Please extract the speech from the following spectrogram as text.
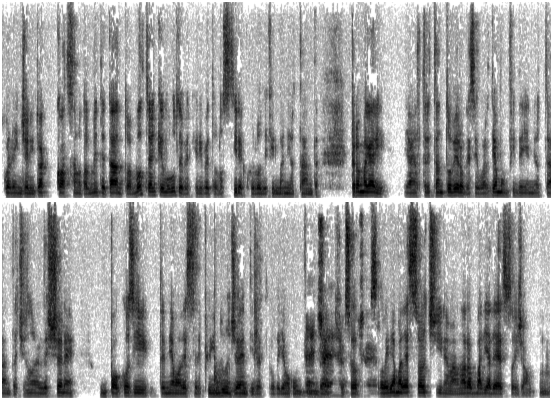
quelle ingenuità cozzano talmente tanto, a volte anche volute perché, ripeto, lo stile è quello dei film anni 80, però magari è altrettanto vero che se guardiamo un film degli anni 80 ci sono delle scene un po' così tendiamo ad essere più indulgenti perché lo vediamo come un film certo, vecchio. Se, certo. se, lo vediamo adesso al cinema, una roba di adesso, diciamo. Mm.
